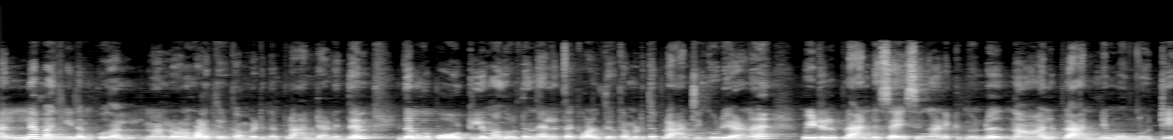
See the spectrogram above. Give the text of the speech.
നല്ല ഭംഗിയിൽ നമുക്ക് നല്ലോണം വളർത്തിയെടുക്കാൻ പറ്റുന്ന പ്ലാന്റ് ആണ് ഇത്. നമുക്ക് പോട്ടിലും അതുപോലെ തന്നെ നിലത്തൊക്കെ വളർത്തിയെടുക്കാൻ പറ്റുന്ന പ്ലാന്റും കൂടിയാണ്. വീഡിയോയിൽ പ്ലാന്റ് സൈസും കാണിക്കുന്നുണ്ട്. നാല് പ്ലാന്റിന് മുന്നൂറ്റി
